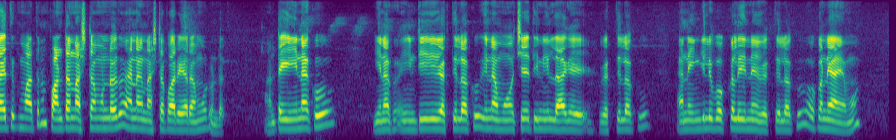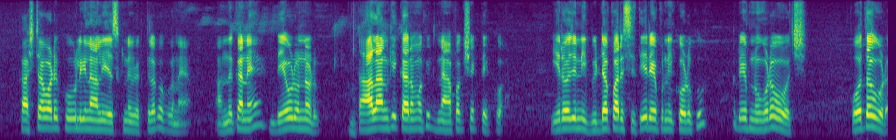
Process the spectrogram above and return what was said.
రైతుకు మాత్రం పంట నష్టం ఉండదు ఆయన నష్టపరిహారం కూడా ఉండదు. అంటే ఈయనకు ఈయనకు ఇంటి వ్యక్తులకు ఈయన మోచేతి నీళ్ళు తాగే వ్యక్తులకు ఆయన ఇంగిలి బొక్కలు తినే వ్యక్తులకు ఒక న్యాయము. కష్టపడి కూలీనాలు చేసుకునే వ్యక్తులకు ఒక అందుకనే దేవుడు ఉన్నాడు. కాలానికి కర్మకి జ్ఞాపక శక్తి ఎక్కువ. ఈరోజు నీ బిడ్డ పరిస్థితి రేపు నీ కొడుకు రేపు నువ్వు కూడా పోవచ్చు. పోతావు కూడా.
